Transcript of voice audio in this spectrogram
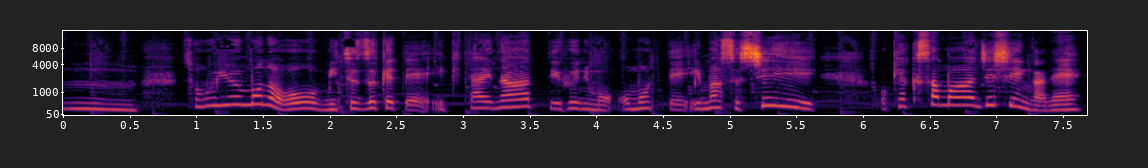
うんそういうものを見続けていきたいなっていうふうにも思っていますしお客様自身がね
